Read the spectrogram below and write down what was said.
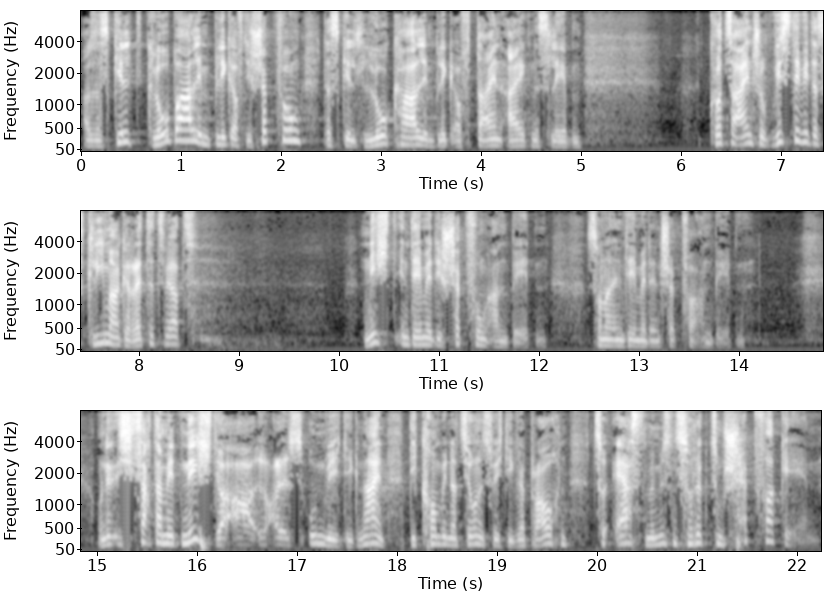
Also das gilt global im Blick auf die Schöpfung, das gilt lokal im Blick auf dein eigenes Leben. Kurzer Einschub, wisst ihr, wie das Klima gerettet wird? Nicht indem wir die Schöpfung anbeten, sondern indem wir den Schöpfer anbeten. Und ich sage damit nicht, ja, alles unwichtig. Nein, die Kombination ist wichtig. Wir brauchen zuerst, wir müssen zurück zum Schöpfer gehen.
